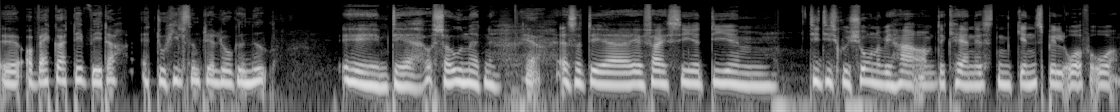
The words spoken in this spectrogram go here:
Øh, og hvad gør det ved dig, at du hele tiden bliver lukket ned? Øh, det er jo så udmattende. Ja. Altså det er, jeg vil faktisk sige, at de, øhm, de diskussioner, vi har om det, kan jeg næsten genspille ord for ord,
